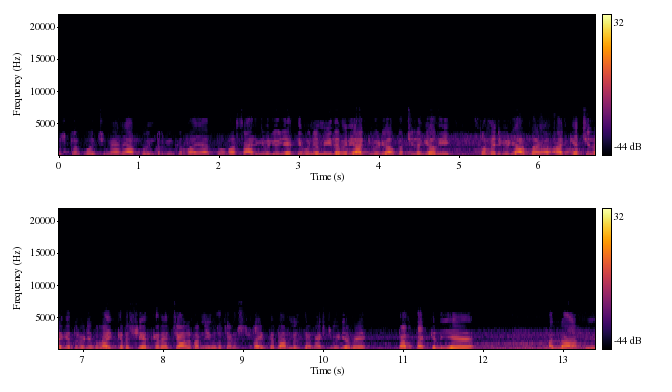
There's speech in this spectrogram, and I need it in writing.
उसका कुछ मैंने आपको इंटरव्यू करवाया। तो बस सारी की वीडियो यही थी। मुझे उम्मीद है मेरी आज की वीडियो आपको अच्छी लगी होगी। तो मेरी वीडियो आपको आज की अच्छी लगी तो वीडियो को लाइक करें शेयर करें। चैनल पर न्यू तो चैनल सब्सक्राइब करें। आप मिलते हैं नेक्स्ट वीडियो में। तब तक के लिए अल्लाह हाफिज़।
